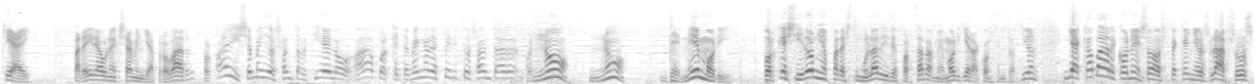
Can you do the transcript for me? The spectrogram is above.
que hay para ir a un examen y aprobar. por- ¡Ay, se me ha ido el santo al cielo! ¡Ah, pues que te venga el Espíritu Santo! ahora". Pues no, no. De memory. Porque es idóneo para estimular y reforzar la memoria y la concentración y acabar con esos pequeños lapsus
